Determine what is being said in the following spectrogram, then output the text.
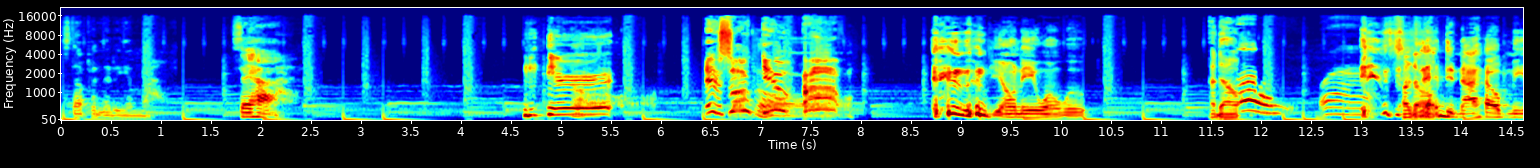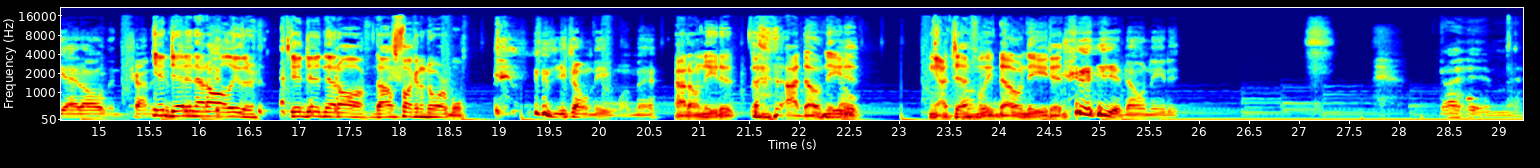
stop putting it in your mouth. Say hi. You're- it's so cute. Aw. you don't need one, Woo. I don't. Oh, wow. I don't. That did not help me at all in trying to. It didn't defend at all either. It didn't at all. That was fucking adorable. you don't need one, man. I don't need it. I don't need No. it. I definitely need don't need it. you don't need it. Go ahead, man.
